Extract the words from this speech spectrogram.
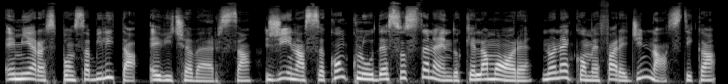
è mia responsabilità e viceversa. Ginas conclude sostenendo che l'amore non è come fare ginnastica,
